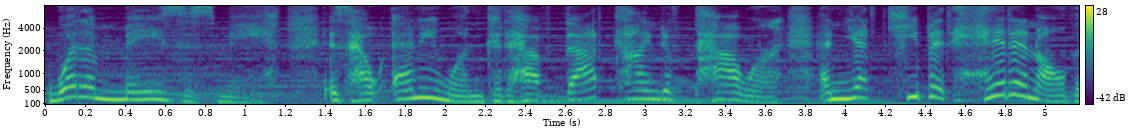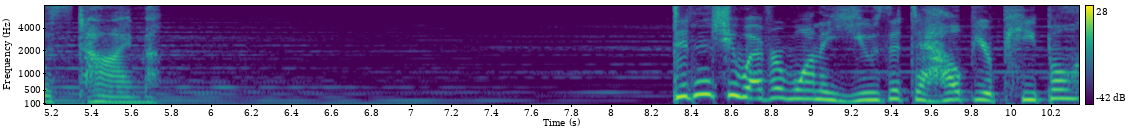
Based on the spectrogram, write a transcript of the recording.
What amazes me is how anyone could have that kind of power and yet keep it hidden all this time. Didn't you ever want to use it to help your people?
